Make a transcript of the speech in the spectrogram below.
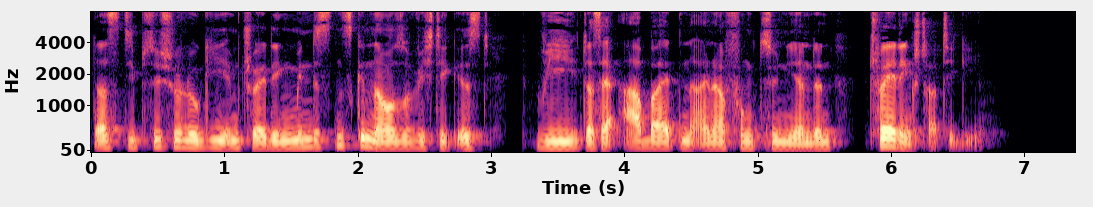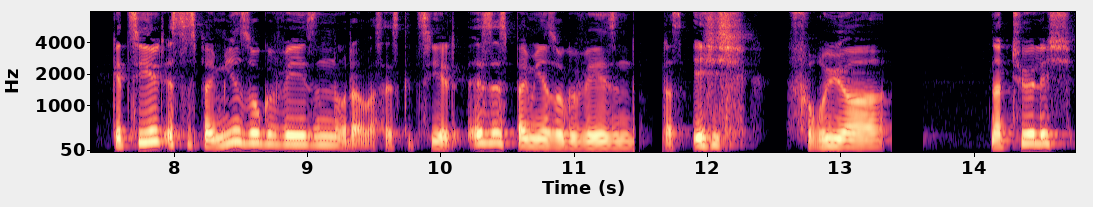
dass die Psychologie im Trading mindestens genauso wichtig ist wie das Erarbeiten einer funktionierenden Trading-Strategie. Gezielt ist es bei mir so gewesen, oder was heißt gezielt, ist es bei mir so gewesen, dass ich früher natürlich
